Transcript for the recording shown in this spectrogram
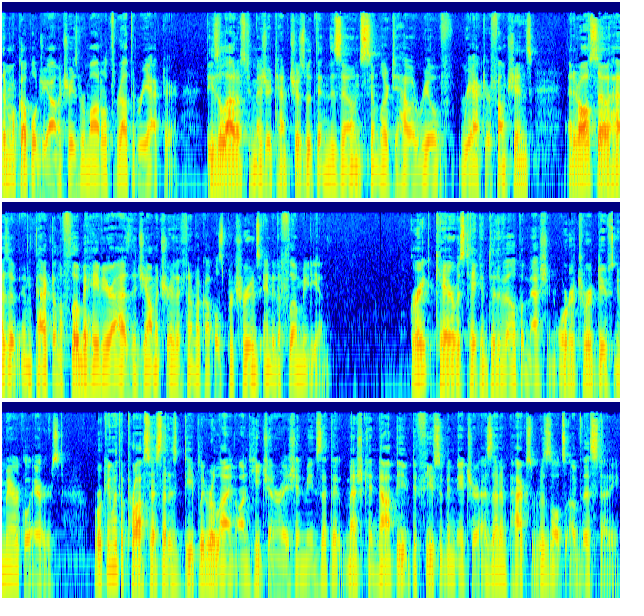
thermocouple geometries were modeled throughout the reactor. These allowed us to measure temperatures within the zones similar to how a real reactor functions, and it also has an impact on the flow behavior as the geometry of the thermocouples protrudes into the flow medium. Great care was taken to develop a mesh in order to reduce numerical errors. Working with a process that is deeply reliant on heat generation means that the mesh cannot be diffusive in nature as that impacts the results of this study.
